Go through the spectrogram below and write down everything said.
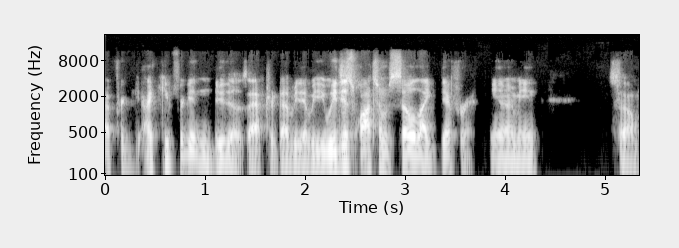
I forget. I keep forgetting to do those after WWE. We just watch them so like different. You know what I mean? So,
